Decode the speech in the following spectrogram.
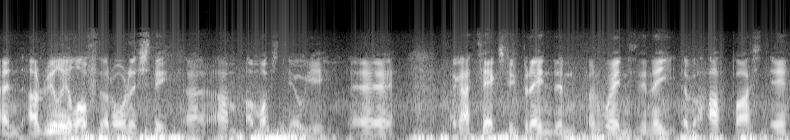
and I really love their honesty. Uh, I, I, must tell you, uh, I got a text from Brendan on Wednesday night about half past ten,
